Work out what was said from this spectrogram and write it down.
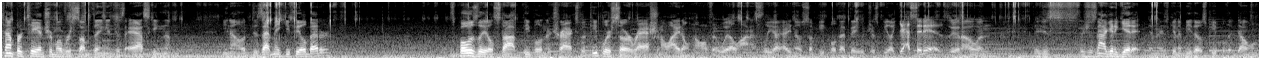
temper tantrum over something, and just asking them, you know, does that make you feel better? Supposedly it'll stop people in their tracks, but people are so irrational. I don't know if it will. Honestly, I, I know some people that they would just be like, "Yes, it is," you know, and they just they're just not going to get it. And there's going to be those people that don't.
